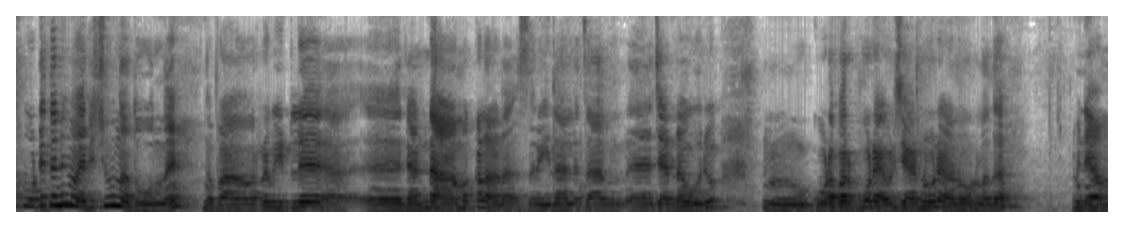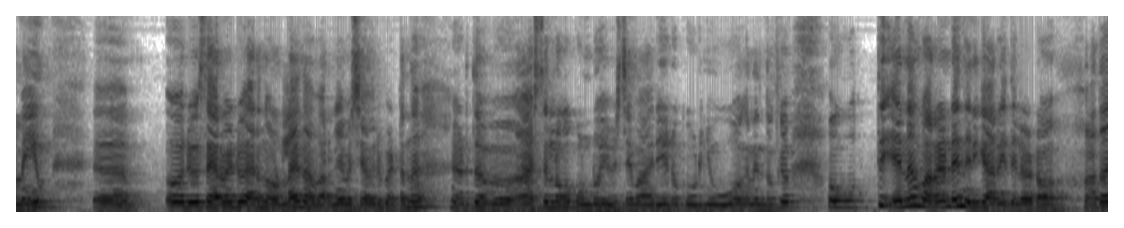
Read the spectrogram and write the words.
സ്പോട്ടിൽ തന്നെ മരിച്ചു എന്നാണ് തോന്നുന്നത് അപ്പോൾ അവരുടെ വീട്ടിൽ രണ്ട് ആമക്കളാണ്. ശ്രീലാൽ സാർ ചേട്ടന് ഒരു കൂടപ്പറപ്പും കൂടെ ഒരു ചേട്ടനും കൂടെയാണ് ഉള്ളത്. പിന്നെ അമ്മയും ഒരു സെർവന്റും ആയിരുന്നു ഉള്ളതെന്നാണ് പറഞ്ഞത് പക്ഷെ അവർ പെട്ടെന്ന് എടുത്ത് ആശുപത്രിയിലൊക്കെ കൊണ്ടുപോയി. പക്ഷേ ഭാര്യയിലൊക്കെ ഒടിഞ്ഞു പോകും അങ്ങനെ എന്തൊക്കെയോ ഒത്തി എന്നാ പറയണ്ടേന്ന് എനിക്ക് അറിയത്തില്ല കേട്ടോ. അതാ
